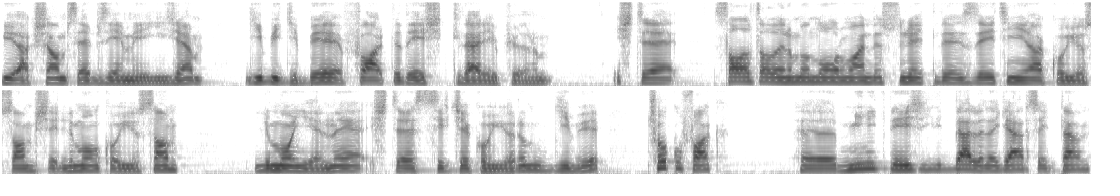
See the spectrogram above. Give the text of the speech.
bir akşam sebze yemeği yiyeceğim gibi gibi farklı değişiklikler yapıyorum. İşte salatalarıma normalde sürekli zeytinyağı koyuyorsam, işte limon koyuyorsam limon yerine işte sirke koyuyorum gibi çok ufak e, minik değişikliklerle de gerçekten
